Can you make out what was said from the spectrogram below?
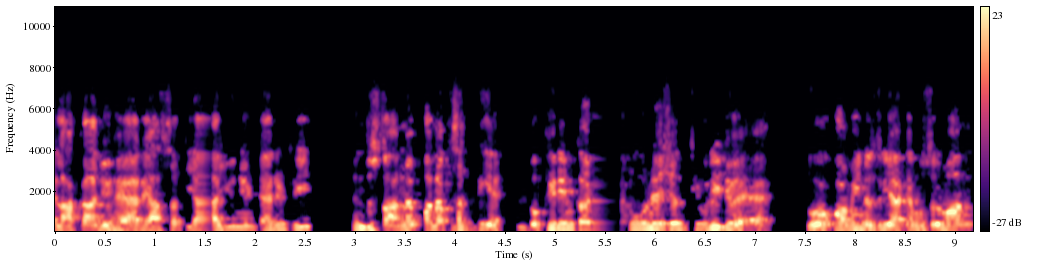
इलाका जो है रियासत या यूनियन टेरिटरी हिंदुस्तान में पनप हम्म, सकती है। हम्म। तो फिर इनका टू नेशन थ्योरी जो है दो कौमी नज़रिया के मुसलमान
